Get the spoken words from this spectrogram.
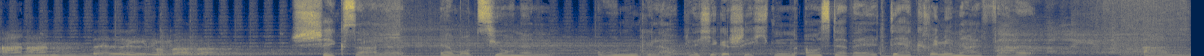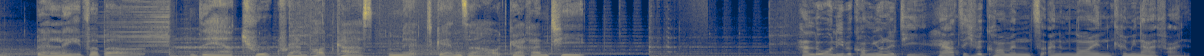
Unbelievable. Schicksale, Emotionen, unglaubliche Geschichten aus der Welt der Kriminalfälle. Unbelievable. Der True Crime Podcast mit Gänsehautgarantie. Hallo, liebe Community. Herzlich willkommen zu einem neuen Kriminalfall.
